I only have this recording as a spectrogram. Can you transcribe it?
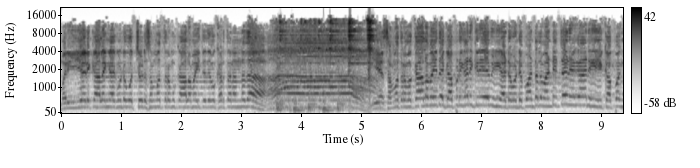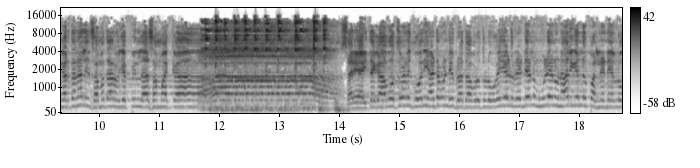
మరి ఈ ఏడు కాలం కాకుండా వచ్చేడు సంవత్సరము కాలం అయితే కడతానన్నదా ఏ సంవత్సరము కాలం అయితే గప్పుడు కానీ గ్రేమి అటువంటి పంటలు పండించానే గాని కప్పం కడతానా సమాధానం చెప్పిందా సమ్మక్క? సరే అయితే కాబోతున్నాను కోని అటువంటి ప్రతాపృతుడు ఒక ఏడు రెండేళ్ళు మూడేళ్ళు నాలుగేళ్ళు పన్నెండేళ్ళు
